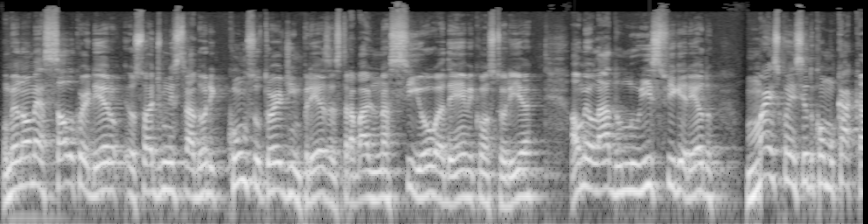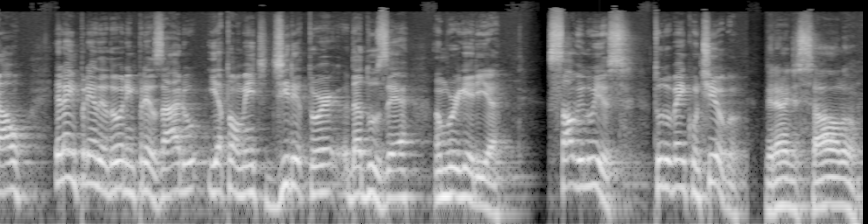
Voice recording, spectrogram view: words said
O meu nome é Saulo Cordeiro, eu sou administrador e consultor de empresas, trabalho na CEO ADM Consultoria. Ao meu lado, Luiz Figueiredo, mais conhecido como Cacau. Ele é empreendedor, empresário e atualmente diretor da Duzé Hamburgueria. Salve Luiz, tudo bem contigo? Grande Saulo,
